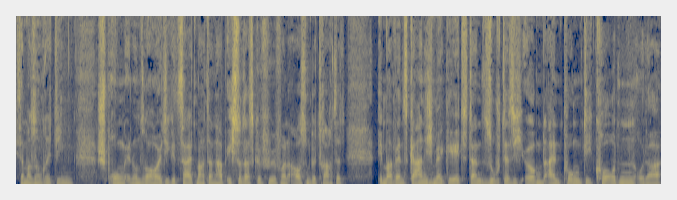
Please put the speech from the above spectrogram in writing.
ich sag mal, so einen richtigen Sprung in unsere heutige Zeit macht, dann habe ich so das Gefühl von außen betrachtet, immer wenn es gar nicht mehr geht, dann sucht er sich irgendeinen Punkt, die Kurden oder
